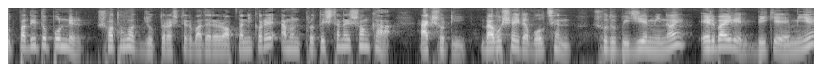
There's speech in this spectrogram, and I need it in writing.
উৎপাদিত পণ্যের শতভাগ যুক্তরাষ্ট্রের বাজারে রপ্তানি করে এমন প্রতিষ্ঠানের সংখ্যা একশোটি। ব্যবসায়ীরা বলছেন, শুধু বিজিএমই নয়, এর বাইরে বিকেএমইএ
